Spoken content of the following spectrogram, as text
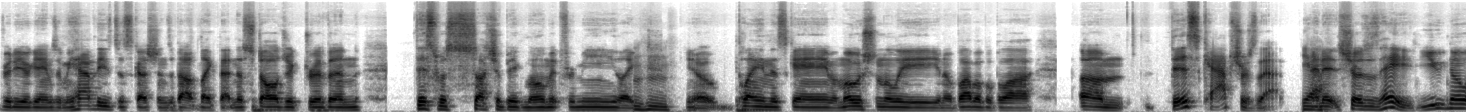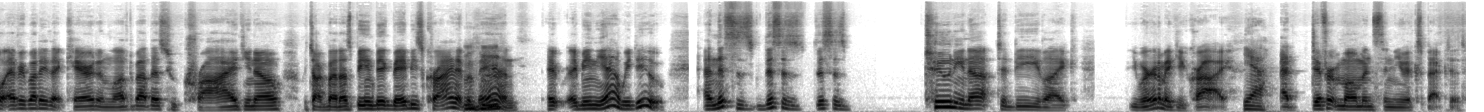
video games, and we have these discussions about like that nostalgic driven. This was such a big moment for me. Like, Mhm. you know, playing this game emotionally, you know, blah blah blah blah. Um, this captures that, yeah and it shows us, hey, you know, everybody that cared and loved about this, who cried. You know, we talk about us being big babies crying it, but Mhm. man, it, I mean, yeah, we do. And this is this is this is tuning up to be like, we're gonna make you cry yeah at different moments than you expected.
